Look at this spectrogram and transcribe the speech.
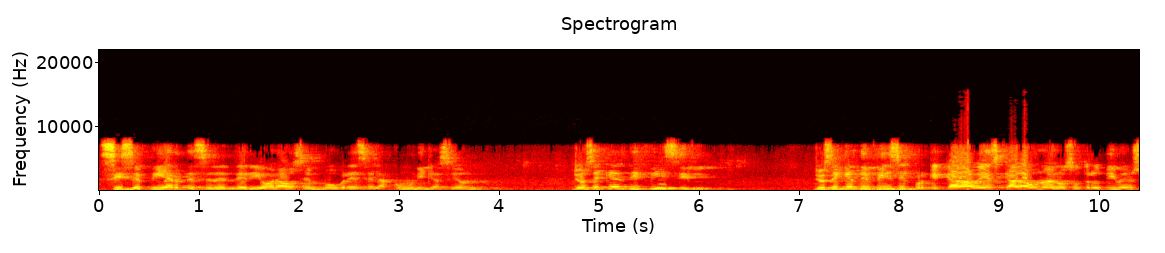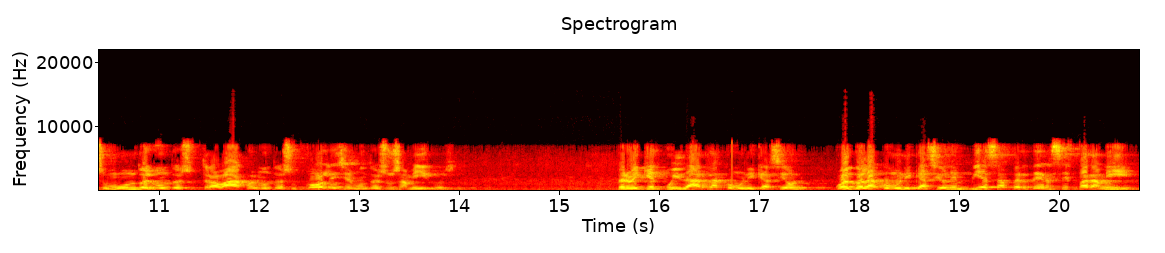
Si se pierde, se deteriora o se empobrece la comunicación. Yo sé que es difícil. Yo sé que es difícil porque cada vez cada uno de nosotros vive en su mundo, el mundo de su trabajo, el mundo de su college, el mundo de sus amigos. Pero hay que cuidar la comunicación. Cuando la comunicación empieza a perderse para mí,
